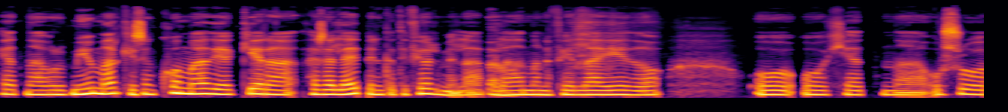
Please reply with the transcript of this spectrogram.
hérna voru mjög margir sem koma að því að gera þessar leiðbyrninga til fjölmila, blaðmannafélagið og, og, og hérna og svo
